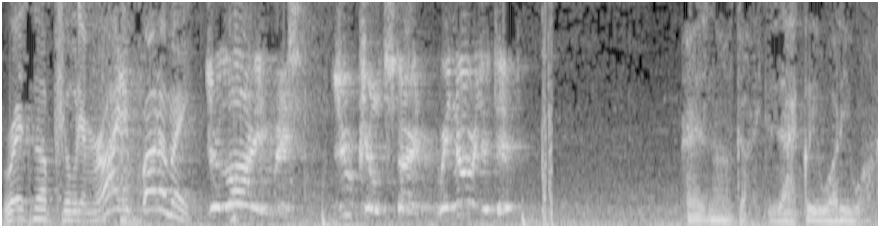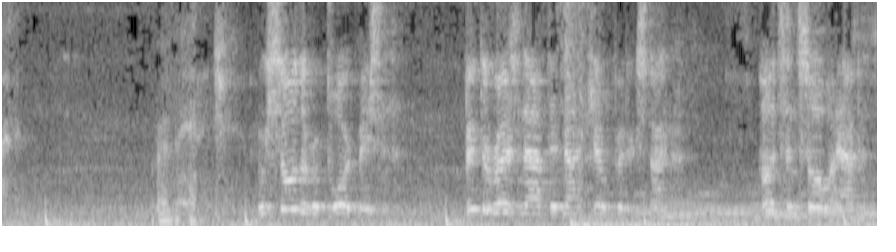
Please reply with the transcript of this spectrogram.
Reznov killed him right in front of me. You're lying, Mason. You killed Steiner. We know you did. Reznov got exactly what he wanted. Revenge. We saw the report, Mason. Victor Reznov did not kill Friedrich Steiner. Hudson saw what happened.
